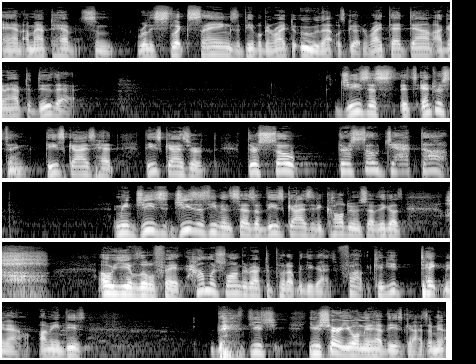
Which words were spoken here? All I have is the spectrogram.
And I'm going to have to have some really slick sayings that people can write to. Ooh, that was good. Write that down. I'm going to have to do that. Jesus, it's interesting. These guys had, these guys are, they're so, they're so jacked up. I mean, Jesus, Jesus even says of these guys that he called to himself, he goes, oh, oh, ye of little faith, how much longer do I have to put up with you guys? Father, can you take me now? I mean, these, you, you sure you want me to have these guys? I mean,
